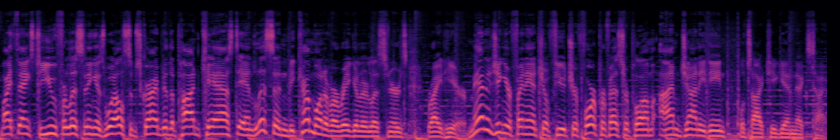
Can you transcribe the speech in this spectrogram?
My thanks to you for listening as well. Subscribe to the podcast and listen, become one of our regular listeners right here. Managing your financial future for Professor Plum, I'm Johnny Dean. We'll talk to you again next time.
